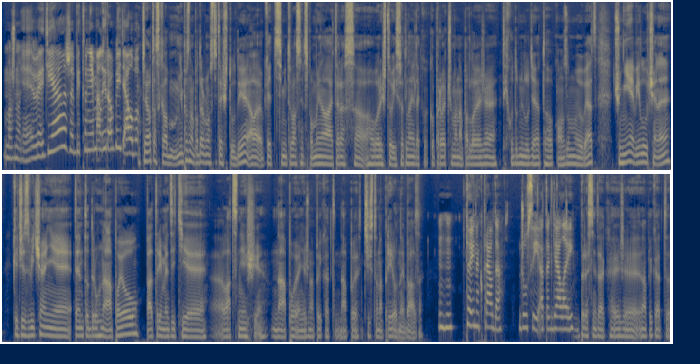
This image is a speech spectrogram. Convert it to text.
možno nevedia, že by to nemali robiť, alebo... To je otázka, lebo nepoznám podrobnosti tej štúdie, ale keď si mi to vlastne spomínala aj teraz hovoríš to vysvetlenie, tak ako prvé, čo ma napadlo je, že tí chudobní ľudia toho konzumujú viac, čo nie je vylúčené, keďže zvyčajne tento druh nápojov patrí medzi tie lacnejšie nápoje, než napríklad nápoje čisto na prírodnej báze. Mm-hmm. To je inak pravda juicy a tak ďalej. Presne tak, hej, že napríklad e,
